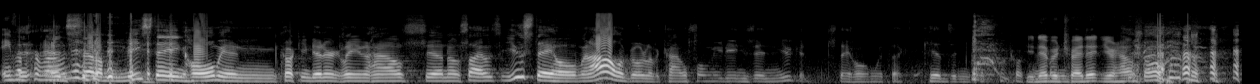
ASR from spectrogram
Ava Uh, Perone. Instead of me staying home and cooking dinner and cleaning the house, you know, Silas, you stay home and I'll go to the council meetings and you could stay home with the kids and cook. cook You never clean. tried it in your household?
